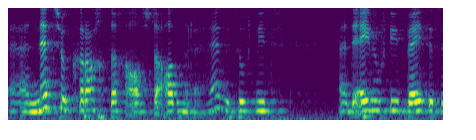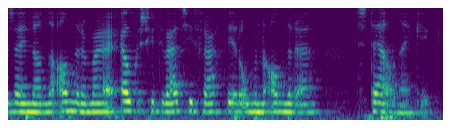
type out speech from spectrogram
uh, net zo krachtig als de andere. Hè? Dit hoeft niet, uh, de een hoeft niet beter te zijn dan de andere, maar elke situatie vraagt weer om een andere stijl, denk ik.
